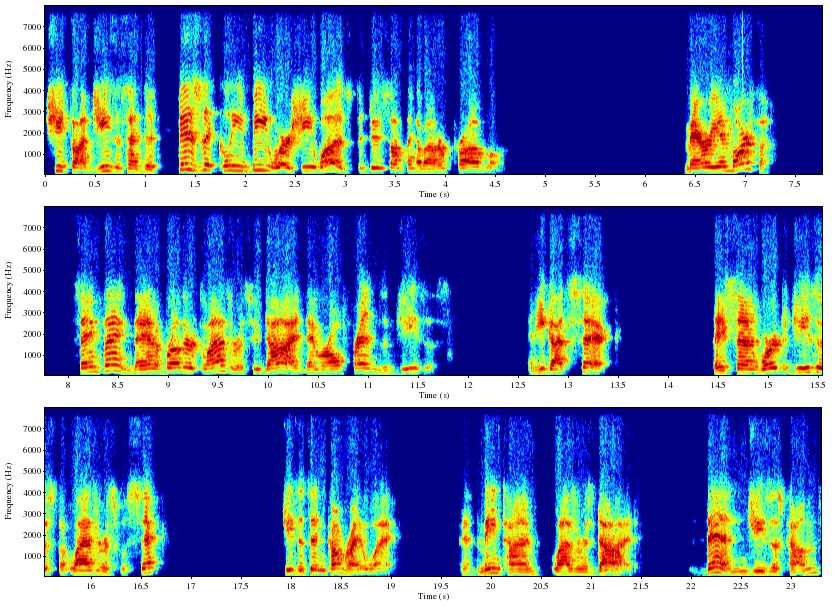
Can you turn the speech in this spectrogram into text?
She thought Jesus had to physically be where she was to do something about her problem. Mary and Martha same thing. They had a brother, Lazarus, who died. They were all friends of Jesus. And he got sick. They sent word to Jesus that Lazarus was sick. Jesus didn't come right away. And in the meantime, Lazarus died. Then Jesus comes.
